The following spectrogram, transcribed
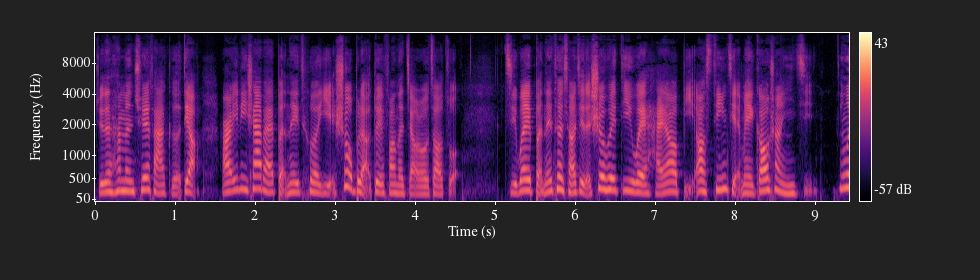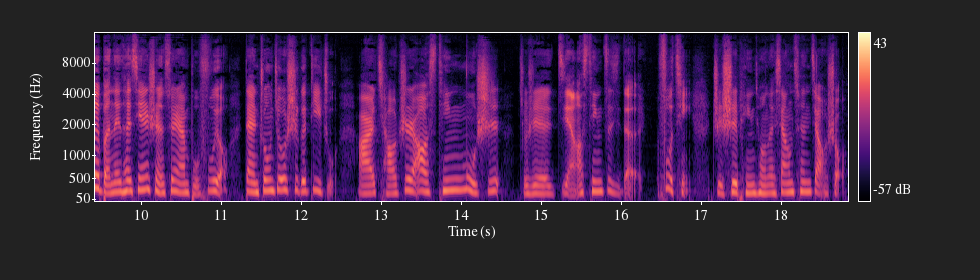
觉得他们缺乏格调；而伊丽莎白·本内特也受不了对方的矫揉造作。几位本内特小姐的社会地位还要比奥斯汀姐妹高上一级。因为本内特先生虽然不富有，但终究是个地主，而乔治·奥斯汀牧师就是简·奥斯汀自己的父亲，只是贫穷的乡村教授。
